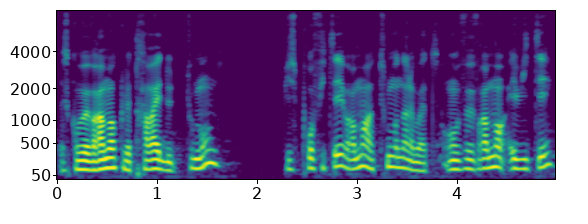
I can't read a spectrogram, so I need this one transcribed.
Parce qu'on veut vraiment que le travail de tout le monde, puisse profiter vraiment à tout le monde dans la boîte. On veut vraiment éviter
